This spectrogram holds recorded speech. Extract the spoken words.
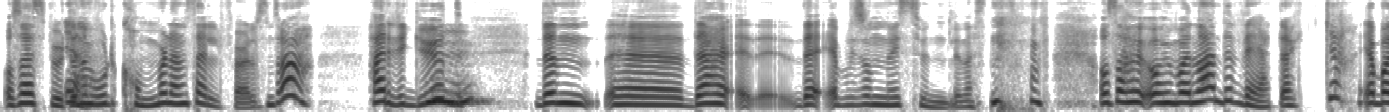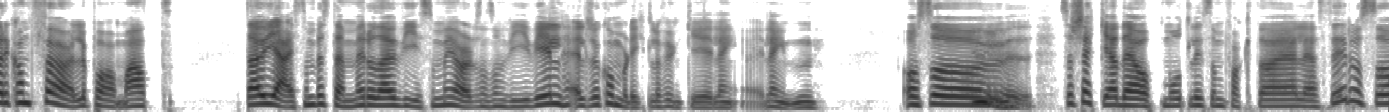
Og så har jeg spurt Ja. henne hvor kommer den selvfølelsen fra? Herregud. Den eh, det, det, Jeg blir sånn misunnelig, nesten. og, så, og hun bare Nei, det vet jeg ikke. Jeg bare kan føle på meg at det er jo jeg som bestemmer, og det er jo vi som må gjøre det sånn som vi vil. Ellers så kommer det ikke til å funke i leng lengden. Og så, så sjekker jeg det opp mot liksom fakta jeg leser, og så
